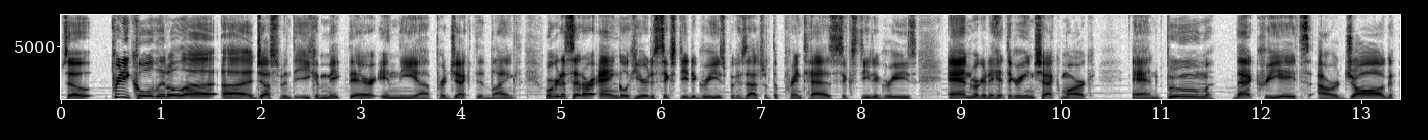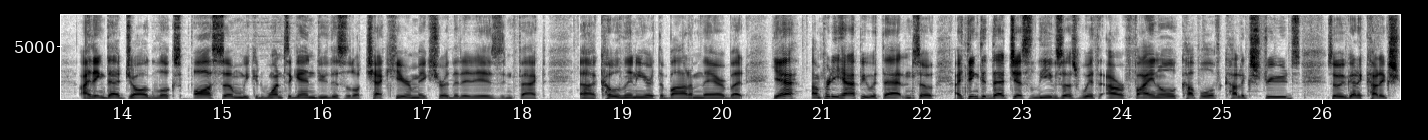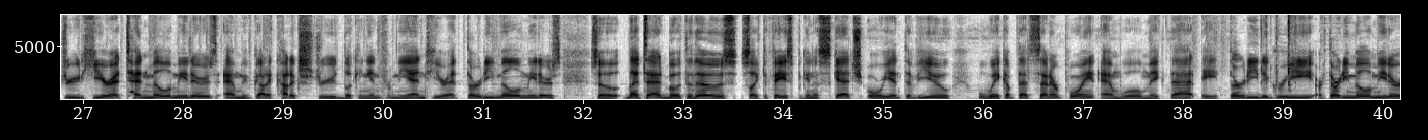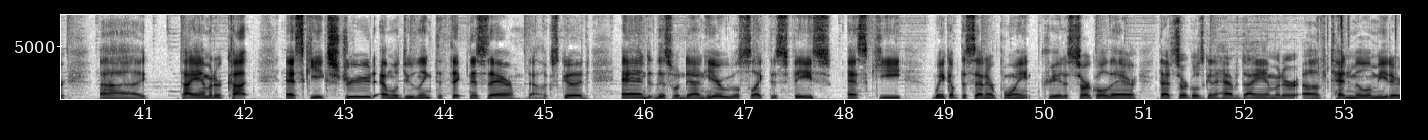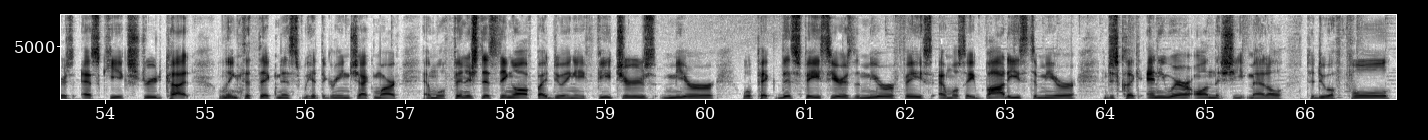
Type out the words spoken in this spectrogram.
So pretty cool little uh, uh, adjustment that you can make there in the uh, projected length. We're going to set our angle here to 60 degrees because that's what the print has, 60 degrees. And we're going to hit the green check mark and boom, that creates our jog. I think that jog looks awesome. We could once again do this little check here, and make sure that it is in fact uh, collinear at the bottom there. But yeah, I'm pretty happy with that. And so I think that that just leaves us with our final couple of cut extrudes. So we've got a cut extrude here at 10 millimeters, and we've got a cut extrude looking in from the end here at 30 millimeters. So let's add both of those. Select a face, begin a sketch, orient the view. We'll wake up that center point, and we'll make that a 30 degree or 30 millimeter uh, diameter cut, S key extrude, and we'll do link to thickness there. That looks good. And this one down here, we will select this face, S key, wake up the center point, create a circle there. That circle is going to have a diameter of 10 millimeters, S key extrude cut, link to thickness. We hit the green check mark, and we'll finish this thing off by doing a features mirror. We'll pick this face here as the mirror face, and we'll say bodies to mirror, and just click anywhere on the sheet metal to do a full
